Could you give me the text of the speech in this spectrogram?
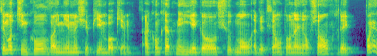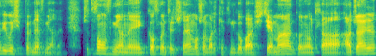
W tym odcinku zajmiemy się PMBOKiem, a konkretnie jego siódmą edycją, tą najnowszą, w której pojawiły się pewne zmiany. Czy to są zmiany kosmetyczne, może marketingowa ściema goniąca agile,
